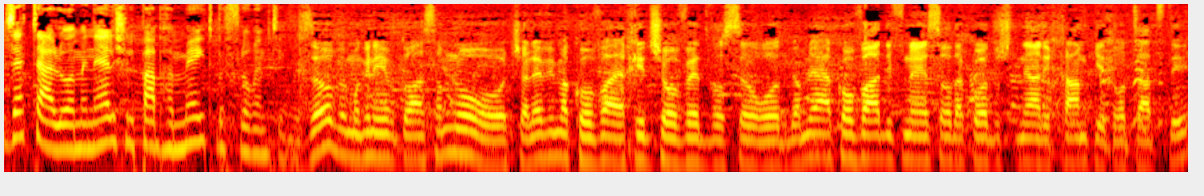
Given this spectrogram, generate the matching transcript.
זה טל, הוא המנהל של פאב המייט בפלורנטין. זהו, ומגניב, אתה שמנו אורות, שלב עם הכובע היחיד שעובד ועושה אורות. גם לי היה כובע עד לפני עשר דקות, פשוט נהיה לי חם כי התרוצצתי.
